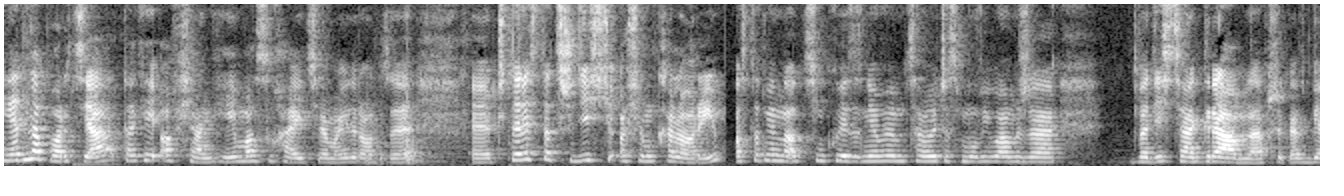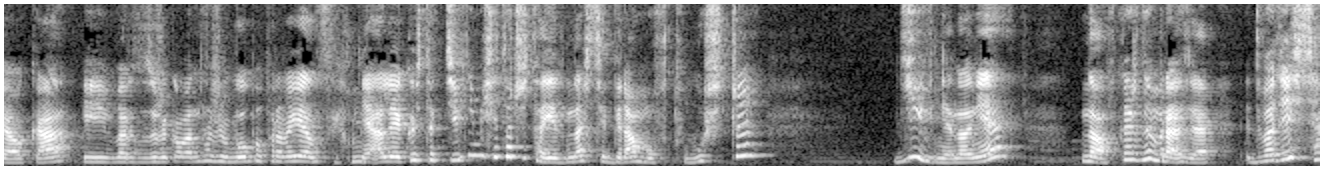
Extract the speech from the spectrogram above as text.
Jedna porcja takiej owsianki ma, słuchajcie, moi drodzy, e, 438 kalorii. Ostatnio na odcinku jedzeniowym cały czas mówiłam, że 20 gram na przykład białka i bardzo dużo komentarzy było poprawiających mnie, ale jakoś tak dziwnie mi się to czyta. 11 gramów tłuszczy? Dziwnie, no nie? No, w każdym razie 20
